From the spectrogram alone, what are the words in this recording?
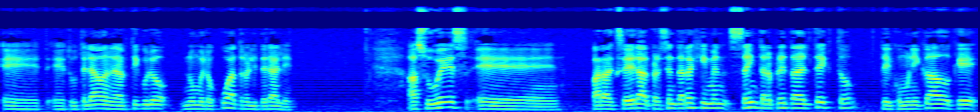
eh, eh, tutelado en el artículo número 4, literal E. A su vez, para acceder al presente régimen se interpreta del texto del comunicado que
